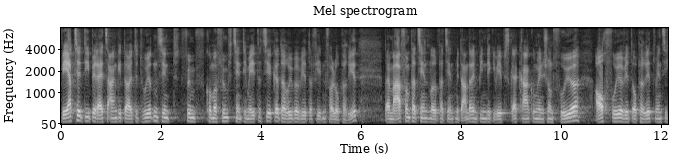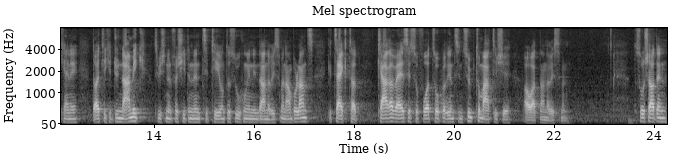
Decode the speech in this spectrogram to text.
Grenzwerte, die bereits angedeutet wurden, sind 5,5 cm circa. Darüber wird auf jeden Fall operiert bei Marfan-Patienten oder Patienten mit anderen Bindegewebserkrankungen schon früher. Auch früher wird operiert, wenn sich eine deutliche Dynamik zwischen den verschiedenen CT-Untersuchungen in der Aneurysmenambulanz gezeigt hat. Klarerweise sofort zu operieren sind symptomatische Aortenaneurysmen. So schaut ein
